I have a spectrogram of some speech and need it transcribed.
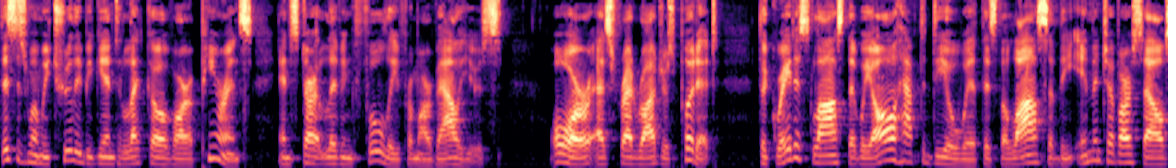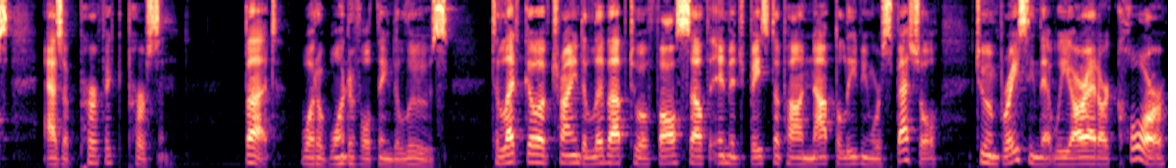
This is when we truly begin to let go of our appearance and start living fully from our values. Or, as Fred Rogers put it, the greatest loss that we all have to deal with is the loss of the image of ourselves as a perfect person. But what a wonderful thing to lose. To let go of trying to live up to a false self image based upon not believing we're special, to embracing that we are at our core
